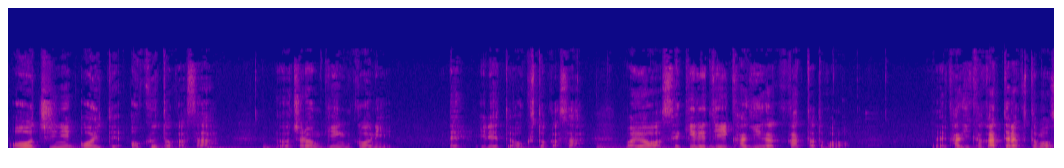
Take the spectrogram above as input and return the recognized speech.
お家に置いておくとかさもちろん銀行に、ね、入れておくとかさ、まあ、要はセキュリティ鍵がかかったところ、鍵かかってなくても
